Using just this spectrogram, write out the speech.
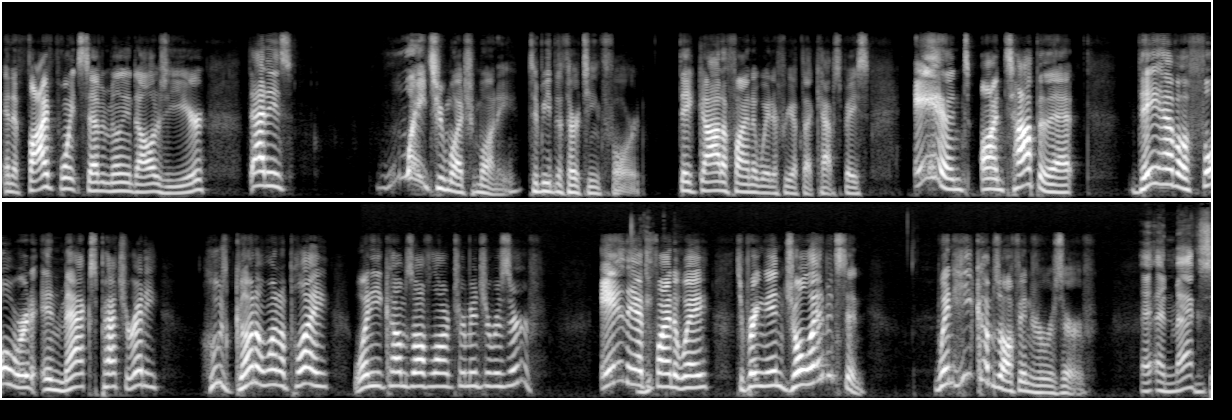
And at $5.7 million a year, that is way too much money to be the 13th forward. They got to find a way to free up that cap space. And on top of that, they have a forward in Max Pacioretty who's going to want to play when he comes off long term injury reserve. And they have to mm-hmm. find a way to bring in Joel Edmundson when he comes off injury reserve. And, and Max,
